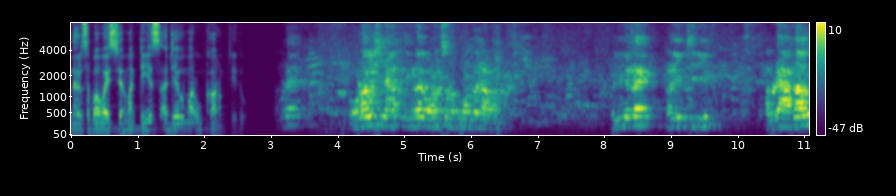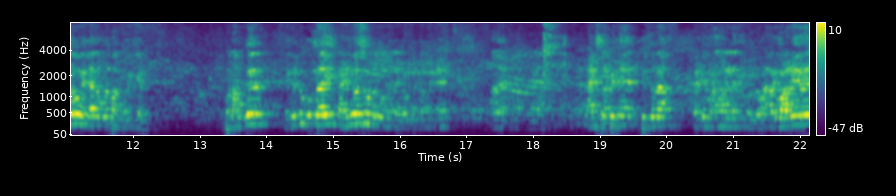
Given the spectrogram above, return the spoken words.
നഗരസഭാ vice chairman T S Ajayakumar ഉദ്ഘാടനം ചെയ്തു. നമ്മുടെ ഓണാഘോഷം ഞാൻ നിങ്ങളുടെ ഓണാഘോഷത്തോടൊപ്പം ഉള്ള കുഞ്ഞുങ്ങളുടെ കളിയും ചിരിയും അവരുടെ ആഹ്ലാദവും എല്ലാം നമ്മൾ പങ്കുവയ്ക്കുകയാണ്. അപ്പൊ നമുക്ക് നിങ്ങൾക്ക് കൂട്ടായി കഴിഞ്ഞ വർഷം ഉണ്ട് തോന്നുന്നില്ലേ റോട്ടറി പിന്തുണ കഴിഞ്ഞ കുറെ നിങ്ങൾക്കുണ്ട് അവർ വളരെയേറെ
